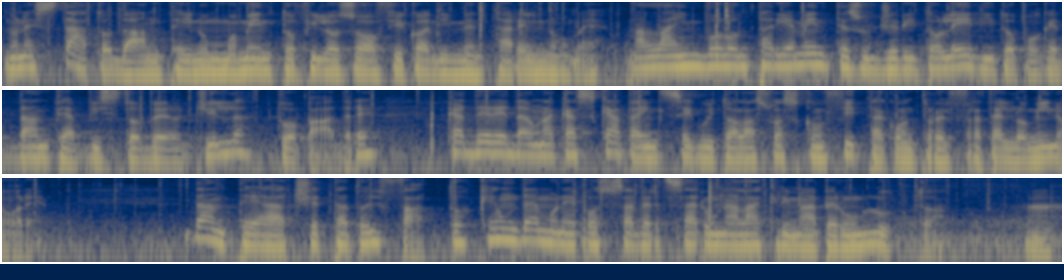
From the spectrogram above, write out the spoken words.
Non è stato Dante in un momento filosofico ad inventare il nome, ma l'ha involontariamente suggerito Lady dopo che Dante ha visto Virgil, tuo padre, cadere da una cascata in seguito alla sua sconfitta contro il fratello minore. Dante ha accettato il fatto che un demone possa versare una lacrima per un lutto. Ah,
